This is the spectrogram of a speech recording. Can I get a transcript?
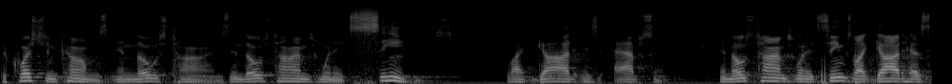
The question comes in those times, in those times when it seems like God is absent, in those times when it seems like God has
